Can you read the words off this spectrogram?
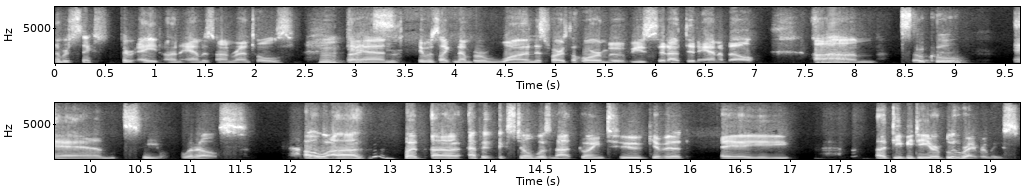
number six or eight on Amazon rentals, Hmm. and it was like number one as far as the horror movies. It outdid Annabelle. Wow. Um, So cool. and let's see what else. Oh, uh, but uh, Epic still was not going to give it a a DVD or Blu-ray release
